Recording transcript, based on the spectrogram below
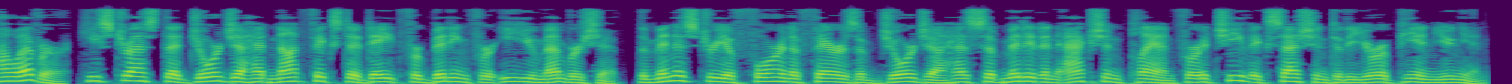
However, he stressed that Georgia had not fixed a date for bidding for EU membership. The Ministry of Foreign Affairs of Georgia has submitted an action plan for achieve accession to the European Union.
